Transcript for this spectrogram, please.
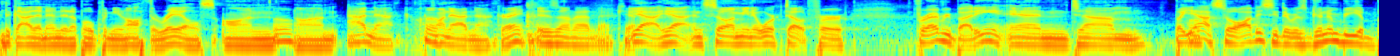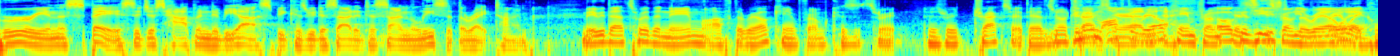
the guy that ended up opening off the rails on Oh. on Adanac, It's on Adanac, right? It is on Adanac. Yeah. yeah yeah and so i mean it worked out for for everybody and um but yeah so obviously there was going to be a brewery in this space it just happened to be us because we decided to sign the lease at the right time Maybe that's where the name off the rail came from because it's right. There's right tracks right there. There's no the tracks name off the rail came from Oh, because he's from the railway. club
